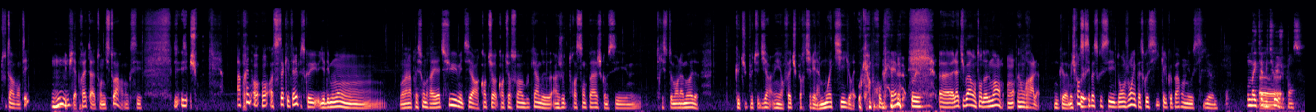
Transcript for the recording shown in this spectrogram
tout inventer. Mhm. Et puis après, tu as ton histoire. Donc, c'est. Après, c'est ça qui est terrible parce qu'il y a des moments où on, a l'impression de râler là-dessus, mais tu sais, quand tu, quand tu reçois un bouquin de un jeu de 300 pages comme c'est tristement la mode que tu peux te dire mais en fait tu peux retirer la moitié il y aurait aucun problème euh, là tu vois on t'en donne moins on, on râle donc euh, mais je pense que c'est parce que c'est donjon et parce qu'aussi quelque part on est aussi euh, on a été habitué je pense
